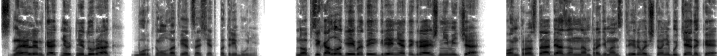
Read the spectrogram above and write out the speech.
«Снеллинг отнюдь не дурак», — буркнул в ответ сосед по трибуне. «Но психологией в этой игре не отыграешь ни мяча. Он просто обязан нам продемонстрировать что-нибудь эдакое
